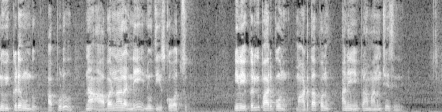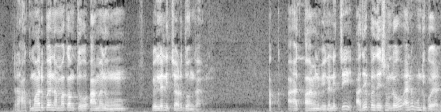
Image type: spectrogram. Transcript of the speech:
నువ్వు ఇక్కడే ఉండు. అప్పుడు నా ఆభరణాలన్నీ నువ్వు తీసుకోవచ్చు. నేను ఎక్కడికి పారిపోను. మాట తప్పను అని ప్రమాణం చేసింది. రాకుమారిపై నమ్మకంతో ఆమెను వెళ్ళనిచ్చాడు దొంగ. అక్క- ఆమెను వెళ్ళనిచ్చి అదే ప్రదేశంలో ఆయన ఉండిపోయాడు.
